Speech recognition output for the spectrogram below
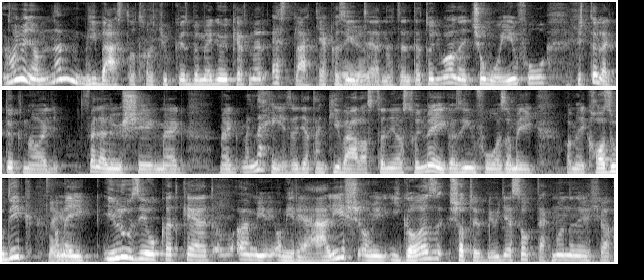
hogy mondjam, nem hibáztathatjuk közben meg őket, mert ezt látják az Igen. interneten. Tehát, hogy van egy csomó info, és tényleg tök nagy felelősség, meg, meg, meg nehéz egyáltalán kiválasztani azt, hogy melyik az info az, amelyik, amelyik hazudik, Igen. amelyik illúziókat kelt, ami, ami reális, ami igaz, stb. Ugye szokták mondani, hogyha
